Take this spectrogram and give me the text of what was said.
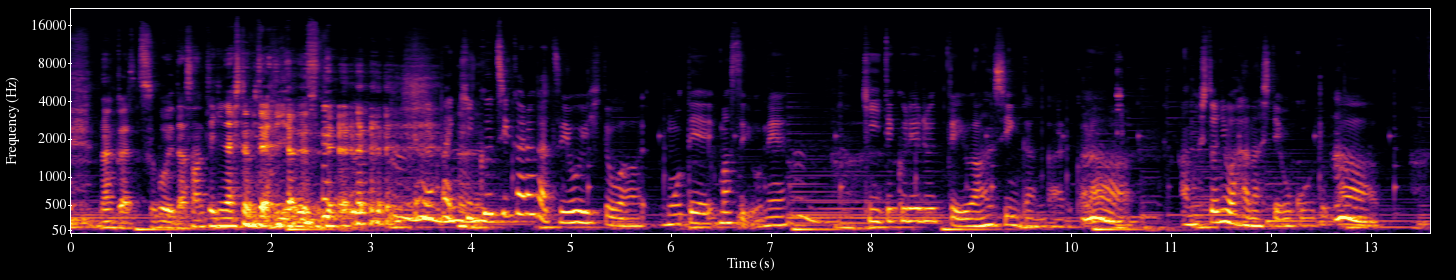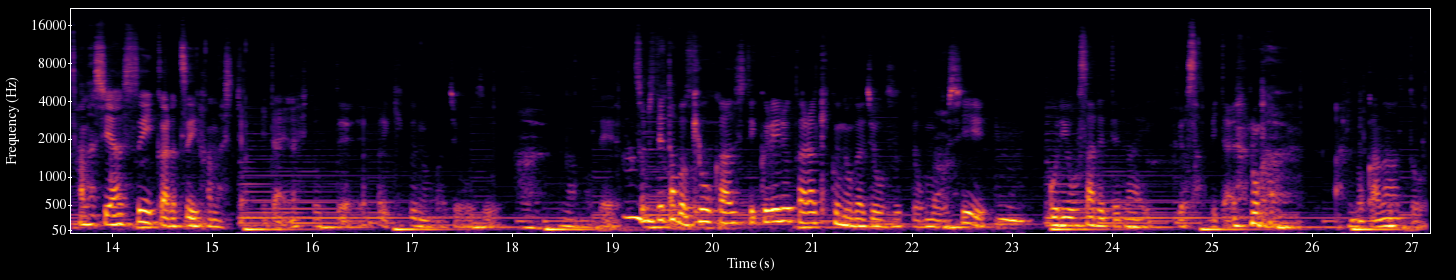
なんかすごい打算的な人みたいで嫌ですね。でもやっぱり聞く力が強い人はモテますよね。聞いてくれるっていう安心感があるから、うん。あの人には話しておこうとか、話しやすいからつい話しちゃうみたいな人ってやっぱり聞くのが上手はい。なので、うん。それで多分共感してくれるから聞くのが上手って思うし、ご利用されてない良さみたいなのがはいあるのかなと思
